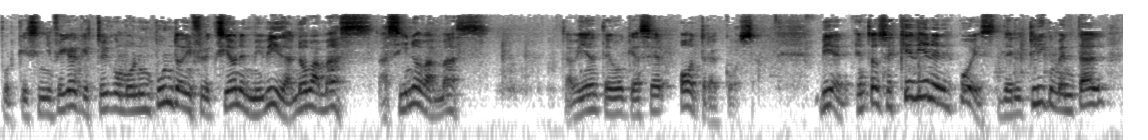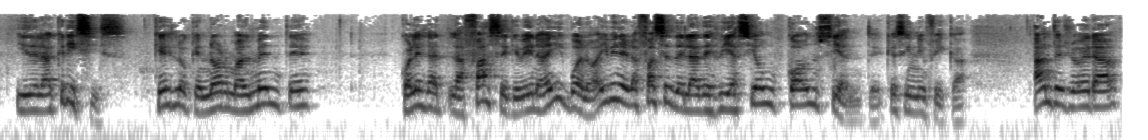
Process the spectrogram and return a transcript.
porque significa que estoy como en un punto de inflexión en mi vida, no va más, así no va más. ¿Está bien? Tengo que hacer otra cosa. Bien, entonces, ¿qué viene después del clic mental y de la crisis? ¿Qué es lo que normalmente... ¿Cuál es la, la, fase que viene ahí? Bueno, ahí viene la fase de la desviación consciente. ¿Qué significa? Antes yo era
